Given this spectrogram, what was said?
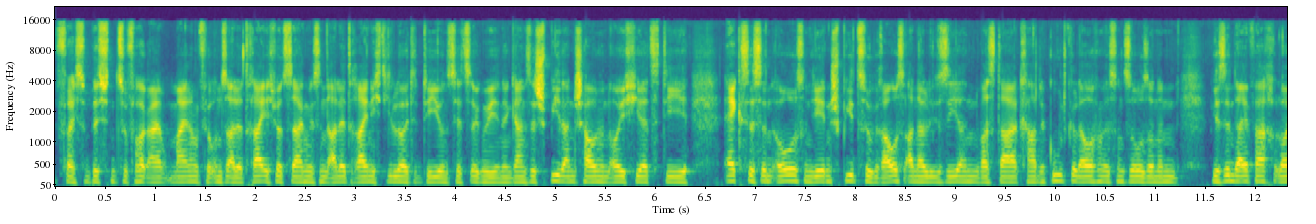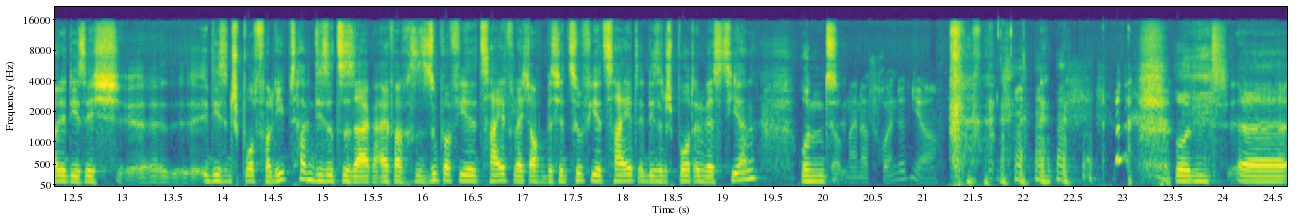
vielleicht so ein bisschen zur Meinung für uns alle drei. Ich würde sagen, wir sind alle drei nicht die Leute, die uns jetzt irgendwie ein ganzes Spiel anschauen und euch jetzt die X's und O's und jeden Spielzug raus analysieren, was da gerade gut gelaufen ist und so, sondern wir sind einfach Leute, die sich äh, in diesen Sport verliebt haben, die sozusagen einfach super viel Zeit, vielleicht auch ein bisschen zu viel Zeit in diesen Sport investieren. Und meiner Freundin ja. und äh,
